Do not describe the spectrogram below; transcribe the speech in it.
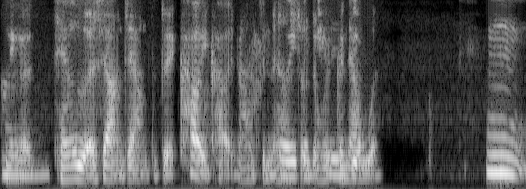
那个嗯前额上，这样子对，靠一靠，然后基本上手就会更加稳。嗯，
